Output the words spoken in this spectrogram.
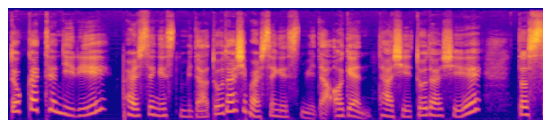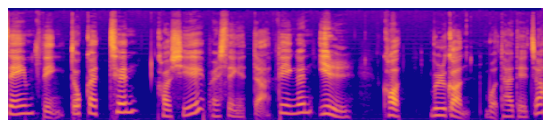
똑같은 일이 발생했습니다. 또다시 발생했습니다. again, 다시, 또다시 the same thing, 똑같은 것이 발생했다. thing은 일, 것, 물건 뭐 다 되죠.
